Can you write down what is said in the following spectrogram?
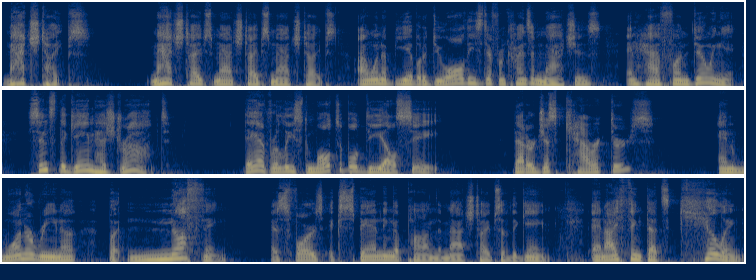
match types. Match types, match types, match types. I want to be able to do all these different kinds of matches and have fun doing it. Since the game has dropped, they have released multiple DLC that are just characters and one arena, but nothing as far as expanding upon the match types of the game. And I think that's killing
